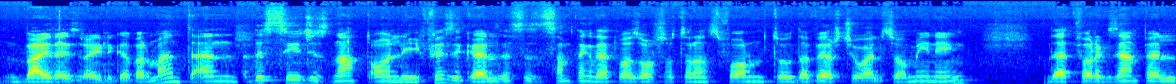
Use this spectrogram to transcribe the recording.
by the Israeli government. And this siege is not only physical, this is something that was also transformed to the virtual. So, meaning that, for example,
